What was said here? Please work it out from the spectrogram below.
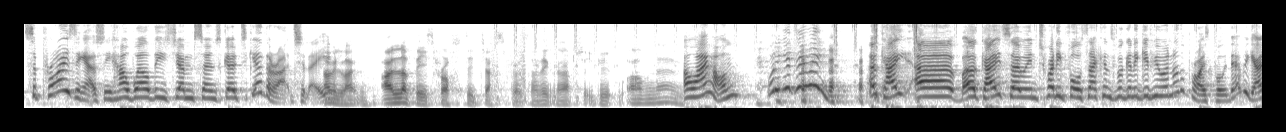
surprising actually how well these gemstones go together actually I really like them. I love these frosted jaspers. I think they're absolutely beautiful. Oh no. Oh, hang on. What are you doing? okay, uh, okay. So in 24 seconds, we're going to give you another price point. There we go.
